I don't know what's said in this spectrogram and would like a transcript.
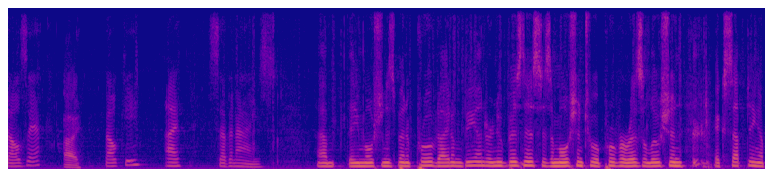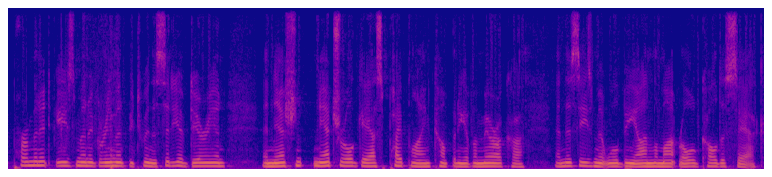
Belczak. Aye. Beilke. Aye. Seven ayes. Um, The motion has been approved. Item B under new business is a motion to approve a resolution accepting a permanent easement agreement between the City of Darien and Nation- Natural Gas Pipeline Company of America, and this easement will be on Lemont Road cul-de-sac.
